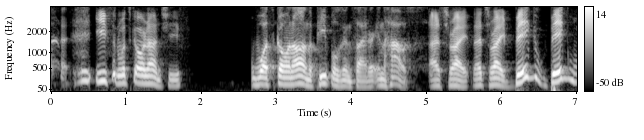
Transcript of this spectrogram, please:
Ethan, what's going on, Chief? What's going on? The People's Insider in the house. That's right. That's right. Big, big,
